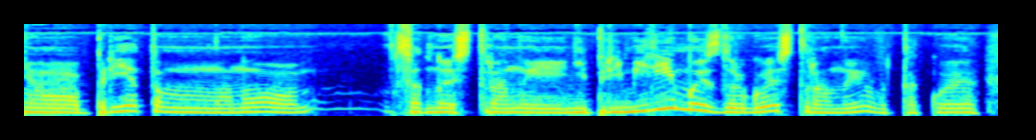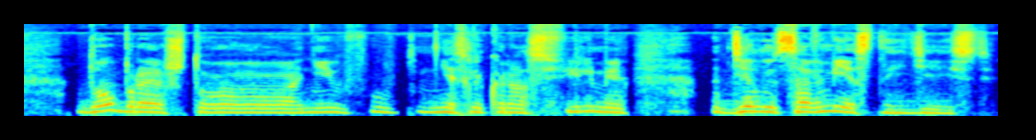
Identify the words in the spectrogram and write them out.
а, при этом оно с одной стороны непримиримое, с другой стороны вот такое доброе, что они несколько раз в фильме делают совместные действия.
